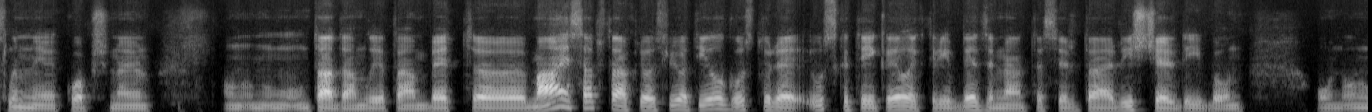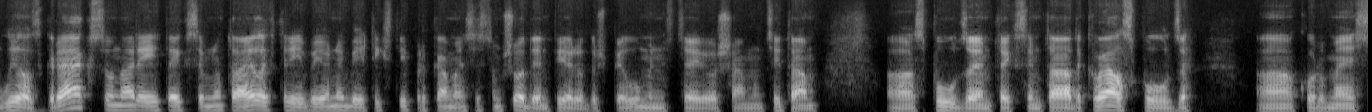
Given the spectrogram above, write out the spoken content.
slimnieku kopšanai. Un, un, un, un tādām lietām. Bet uh, mājas apstākļos ļoti ilgi uzturē, uzskatīja, ka elektrība dedzināt tas ir, ir izšķērdība un, un, un liels grēks. Un arī teiksim, nu, tā elektrība jau nebija tik stipra, kā mēs esam šodien pieraduši pie luminiscējošām un citām uh, spuldzēm. Teiksim, tāda kvēlspuldzē, uh, kuru mēs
